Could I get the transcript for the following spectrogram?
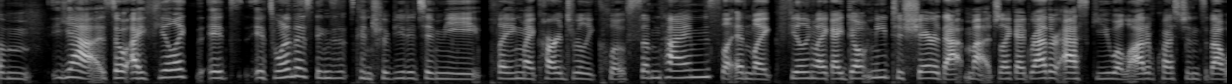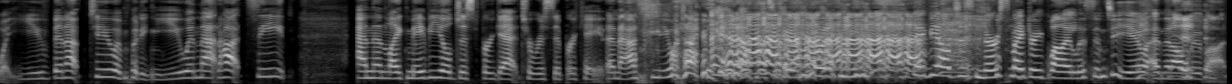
um yeah, so I feel like it's it's one of those things that's contributed to me playing my cards really close sometimes and like feeling like I don't need to share that much. Like I'd rather ask you a lot of questions about what you've been up to and putting you in that hot seat. And then, like, maybe you'll just forget to reciprocate and ask me what I've been up to. You know what I mean? Maybe I'll just nurse my drink while I listen to you and then I'll move on.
